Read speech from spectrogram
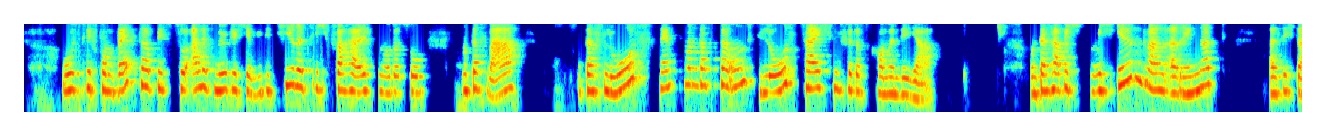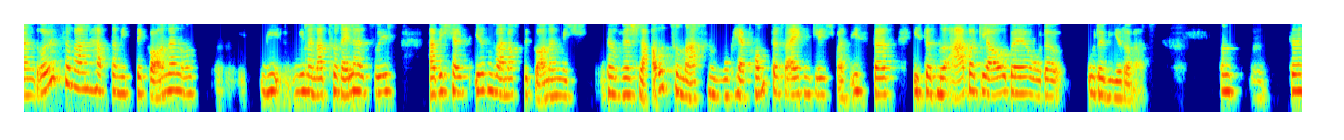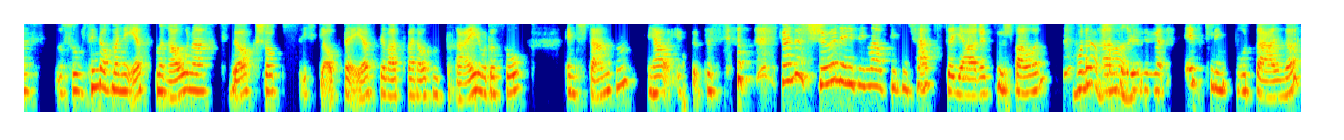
wo sie vom Wetter bis zu alles Mögliche, wie die Tiere sich verhalten oder so, und das war das Los, nennt man das bei uns, die Loszeichen für das kommende Jahr. Und das habe ich mich irgendwann erinnert, als ich dann größer war und habe damit begonnen und wie, wie man naturell halt so ist, habe ich halt irgendwann auch begonnen, mich darüber schlau zu machen, woher kommt das eigentlich, was ist das, ist das nur Aberglaube oder, oder wie oder was. Und das so sind auch meine ersten Rauhnachtsworkshops. Ich glaube, der erste war 2003 oder so entstanden. Ja, das, ich meine, das Schöne ist immer auf diesen Schatz der Jahre zu schauen. Wunderbar. Das andere ist immer, es klingt brutal, ne?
